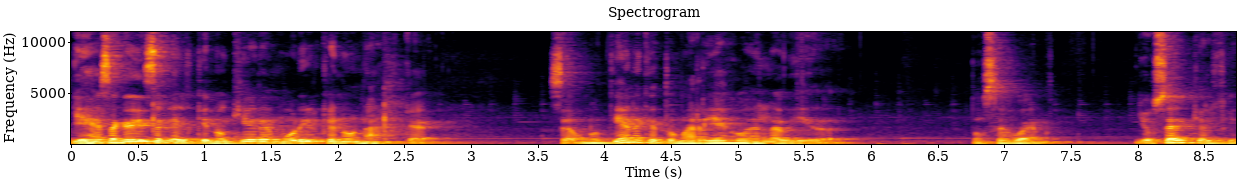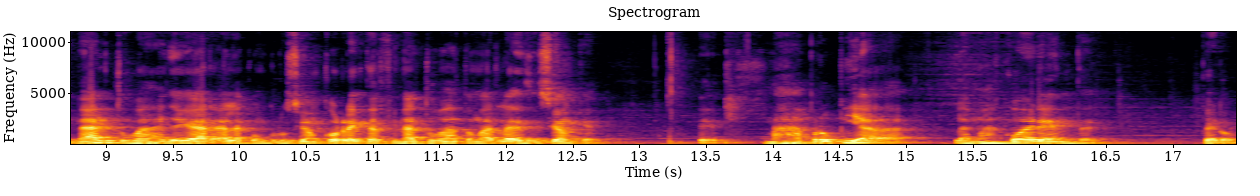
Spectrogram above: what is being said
y es esa que dice, el que no quiere morir, que no nazca. O sea, uno tiene que tomar riesgos en la vida. Entonces, bueno, yo sé que al final tú vas a llegar a la conclusión correcta, al final tú vas a tomar la decisión que eh, más apropiada, la más coherente, pero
